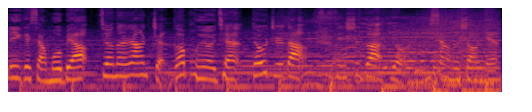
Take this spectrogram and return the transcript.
立个小目标，就能让整个朋友圈都知道自己是个有理想的少年。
